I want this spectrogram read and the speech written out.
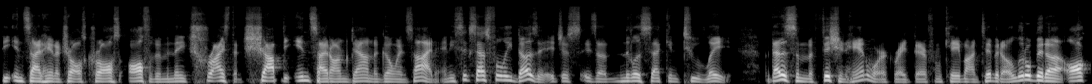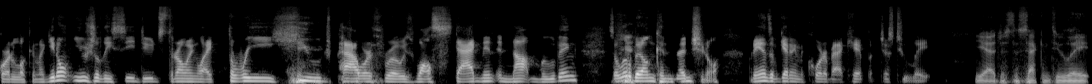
the inside hand of Charles Cross off of him, and then he tries to chop the inside arm down to go inside, and he successfully does it. It just is a millisecond too late, but that is some efficient handwork right there from Kayvon Thibodeaux. A little bit uh, awkward looking, like you don't usually see dudes throwing like three huge power throws while stagnant and not moving. It's a little bit unconventional, but he ends up getting the quarterback hit, but just too late. Yeah, just a second too late.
